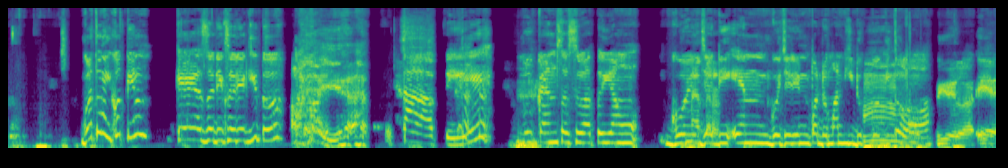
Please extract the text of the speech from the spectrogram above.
hmm, hmm, hmm, hmm. gue tuh ngikutin kayak zodiak zodiak gitu. Oh iya. Tapi bukan sesuatu yang gue Matter. jadiin gue jadiin pedoman hidup gue gitu loh. Iya lah Iya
